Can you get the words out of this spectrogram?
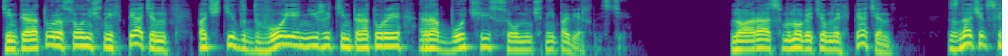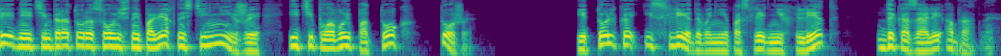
Температура солнечных пятен почти вдвое ниже температуры рабочей солнечной поверхности. Ну а раз много темных пятен, значит средняя температура солнечной поверхности ниже, и тепловой поток тоже. И только исследования последних лет доказали обратное.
